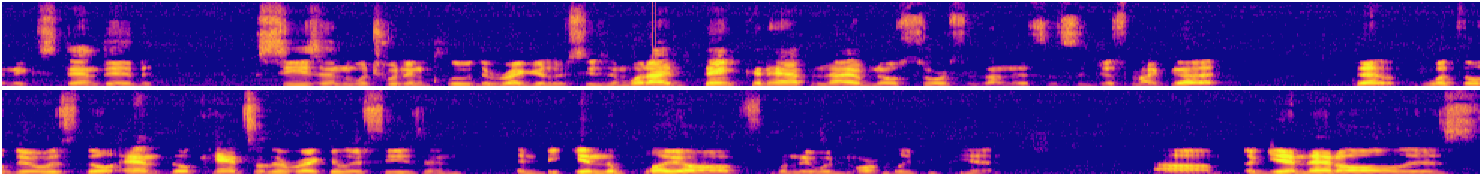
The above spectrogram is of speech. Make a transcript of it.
an extended season, which would include the regular season. What I think could happen, I have no sources on this, this is just my gut, that what they'll do is they'll end, they'll cancel the regular season and begin the playoffs when they would normally begin. Um, again, that all is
